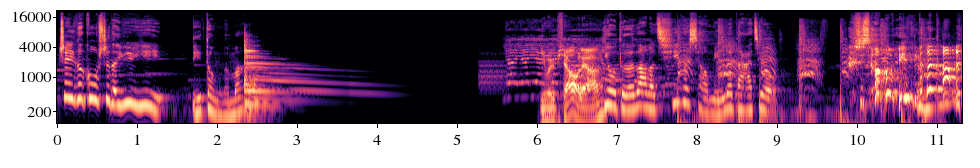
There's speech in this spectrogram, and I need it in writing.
这个故事的寓意你懂了吗？因为漂亮，又得到了七个小明的搭救，小明的搭救。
